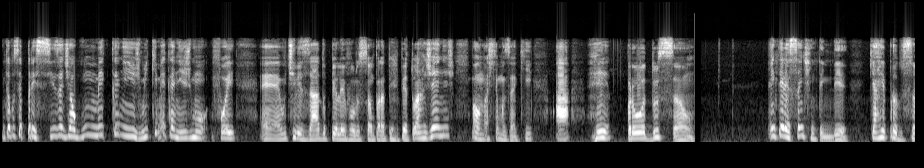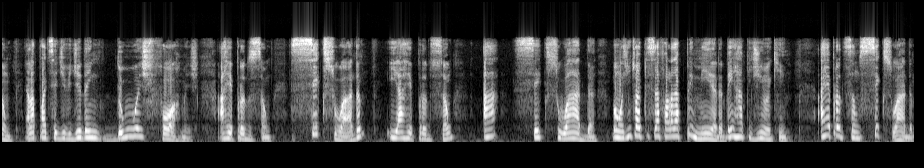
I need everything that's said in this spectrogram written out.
Então você precisa de algum mecanismo. E que mecanismo foi é, utilizado pela evolução para perpetuar genes? Bom, nós temos aqui a reprodução. É interessante entender que a reprodução ela pode ser dividida em duas formas: a reprodução sexuada e a reprodução assexuada. Bom, a gente vai precisar falar da primeira, bem rapidinho aqui. A reprodução sexuada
